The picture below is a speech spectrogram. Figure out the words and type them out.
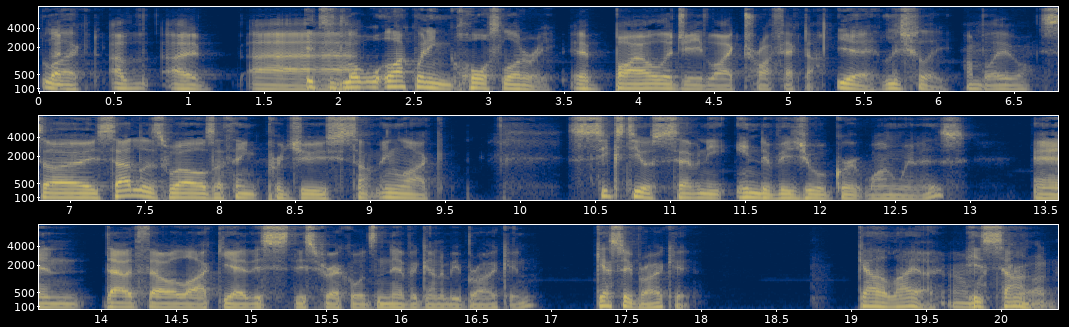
Like a, a, uh, it's like winning horse lottery. a biology like trifecta. Yeah, literally. Unbelievable. So Sadler's Wells, I think, produced something like sixty or seventy individual Group One winners, and they were, they were like, "Yeah, this this record's never going to be broken." Guess who broke it? Galileo, Oh his my son. God.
